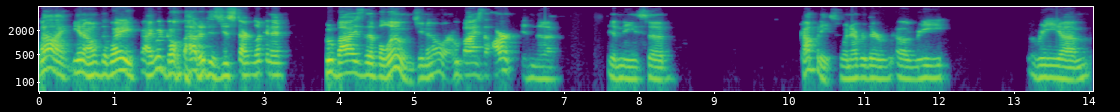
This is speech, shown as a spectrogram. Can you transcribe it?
Well, I you know the way I would go about it is just start looking at who buys the balloons, you know, or who buys the art in the in these uh, companies whenever they're uh, re re um,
